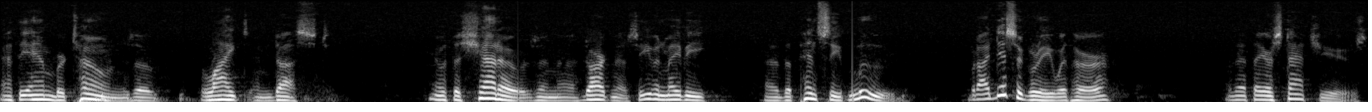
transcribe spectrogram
at the amber tones of light and dust, you know, with the shadows and the darkness, even maybe uh, the pensive mood. But I disagree with her that they are statues.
